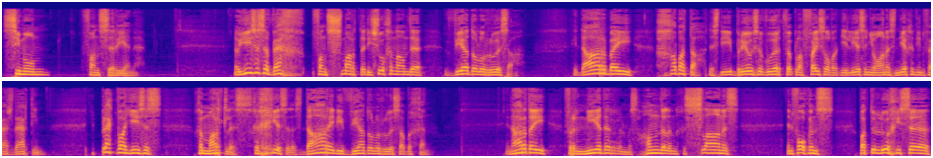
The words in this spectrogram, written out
Simon van Sirene. Nou Jesus se weg van smarte, die sogenaamde Via Dolorosa, het daar by Gabata, dis die Hebreëse woord vir plaveisel wat jy lees in Johannes 19 vers 13. Die plek waar Jesus gemartel is, gegeesel is, daar het die Via Dolorosa begin. En nadat hy verneder en mishandel en geslaan is en volgens patologiese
